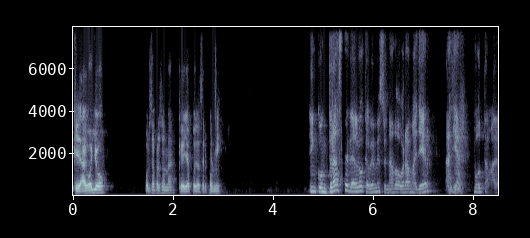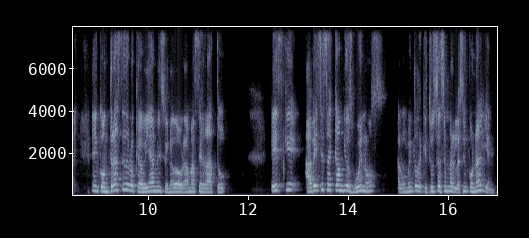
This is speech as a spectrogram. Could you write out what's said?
que hago yo por esa persona que ella podría hacer por mí. En contraste de algo que había mencionado Abraham ayer, ayer, puta madre, en contraste de lo que había mencionado Abraham hace rato, es que a veces hay cambios buenos al momento de que tú estás en una relación con alguien,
